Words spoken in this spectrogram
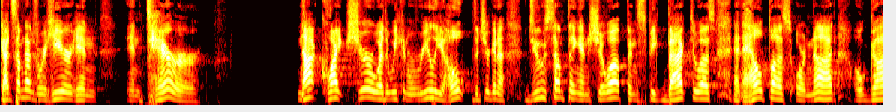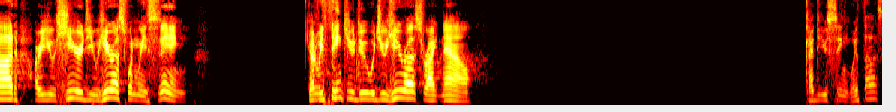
God, sometimes we're here in, in terror, not quite sure whether we can really hope that you're going to do something and show up and speak back to us and help us or not. Oh God, are you here? Do you hear us when we sing? God, we think you do. Would you hear us right now? God, do you sing with us?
